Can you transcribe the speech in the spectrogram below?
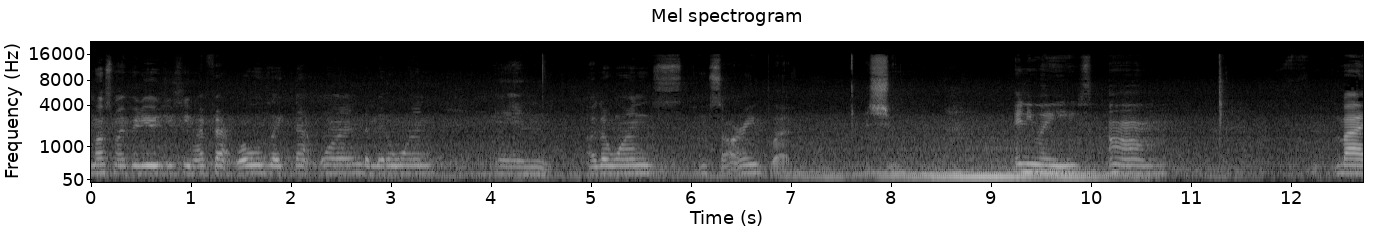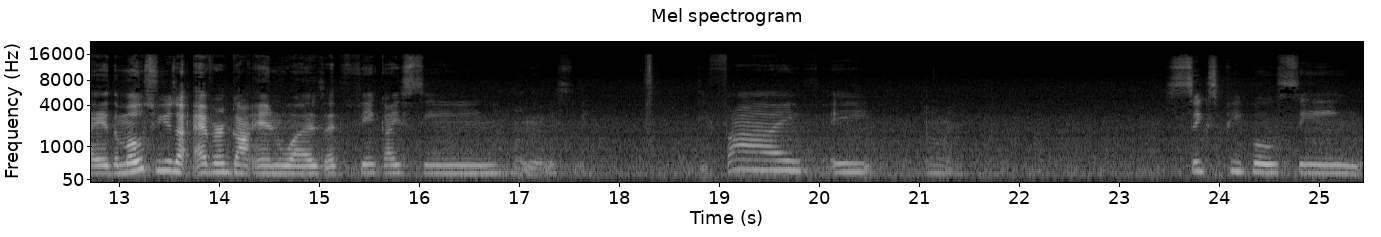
most of my videos you see my fat rolls like that one, the middle one, and other ones. I'm sorry, but shoot anyways, um, by the most views I ever gotten was I think I seen let me, see, fifty-five, eight, um, six people seen.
